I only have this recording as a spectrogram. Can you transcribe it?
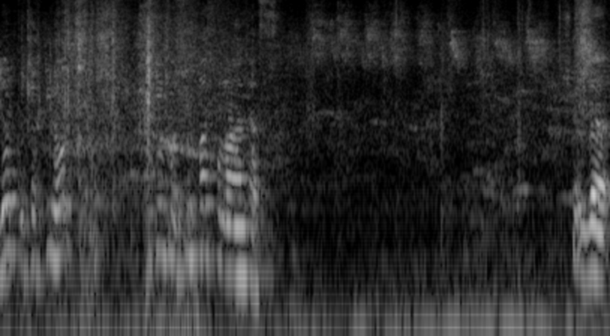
4,5 kilo çinko sülfat kullanacağız. Şurada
